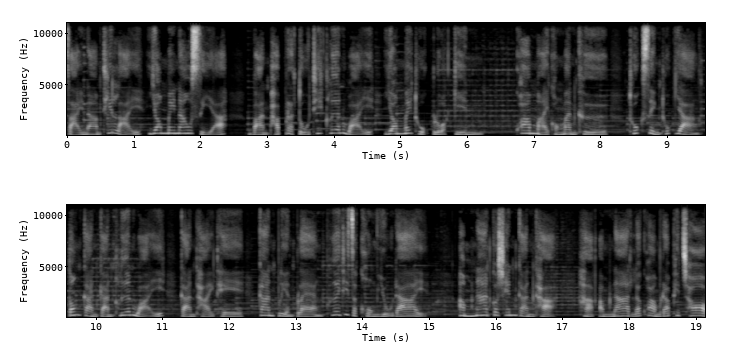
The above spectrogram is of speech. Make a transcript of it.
สายน้ำที่ไหลย่อมไม่เน่าเสีย บานพับประตูที่เคลื่อนไหวย่อมไม่ถูกปลวกกิน ความหมายของมันคือ ทุกสิ่งทุกอย่างต้องการการเคลื่อนไหว การถ่ายเท การเปลี่ยนแปลงเพื่อที่จะคงอยู่ได้ อำนาจก็เช่นกันค่ะ หากอำนาจและความรับผิดชอบ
